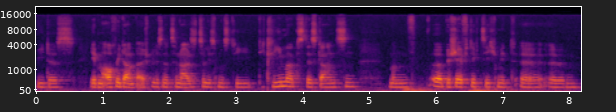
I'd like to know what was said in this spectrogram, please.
wie das eben auch wieder am Beispiel des Nationalsozialismus die, die Klimax des Ganzen man äh, beschäftigt sich mit, äh, ähm,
